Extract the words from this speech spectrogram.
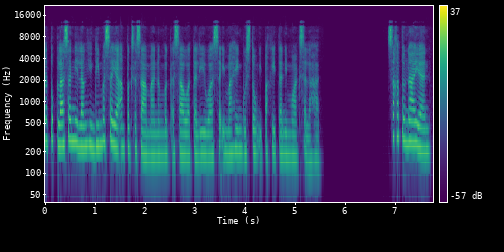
natuklasan nilang hindi masaya ang pagsasama ng mag-asawa taliwa sa imaheng gustong ipakita ni Mark sa lahat. Sa katunayan,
